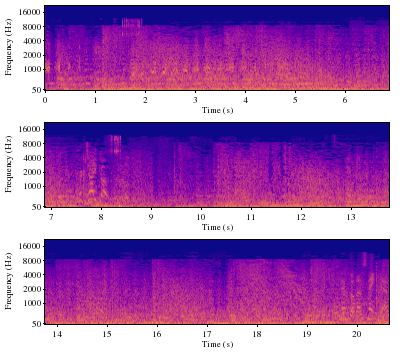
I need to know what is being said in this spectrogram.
Haven't got that snake yet,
